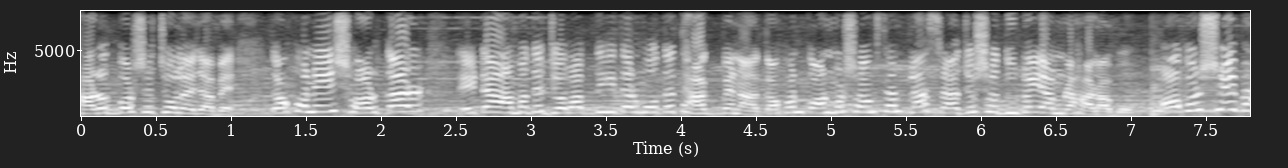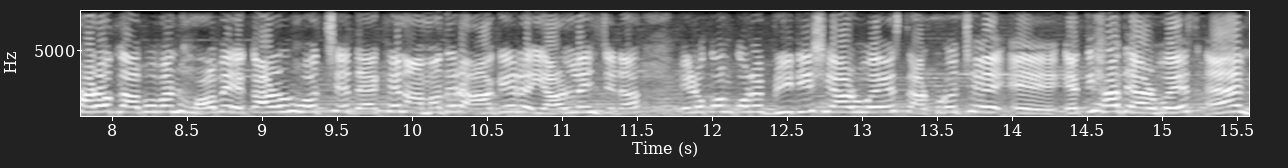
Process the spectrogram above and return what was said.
ভারতবর্ষে চলে যাবে। তখন এই সরকার এটা আমাদের জবাবদিহিতার মধ্যে থাকবে না। তখন কর্মসংস্থান প্লাস রাজস্ব দুটোই আমরা হারাবো। অবশ্যই ভারত লাভবান হবে, কারণ হচ্ছে দেখেন আমাদের আগের এয়ারলাইন যেটা, এরকম করে ব্রিটিশ এয়ারওয়েজ তারপর হচ্ছে Etihad Airways and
